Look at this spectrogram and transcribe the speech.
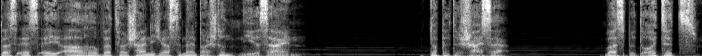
Das SAR wird wahrscheinlich erst in ein paar Stunden hier sein. Doppelte Scheiße. Was bedeutet,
